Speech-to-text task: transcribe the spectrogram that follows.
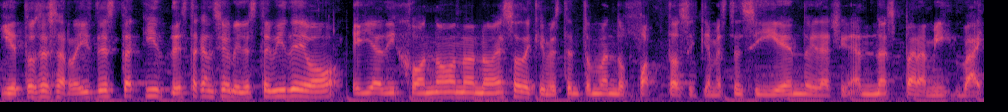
Y entonces a raíz de esta, de esta canción y de este video, ella dijo, no, no, no, eso de que me estén tomando fotos y que me estén siguiendo y la chingada, no es para mí, bye.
